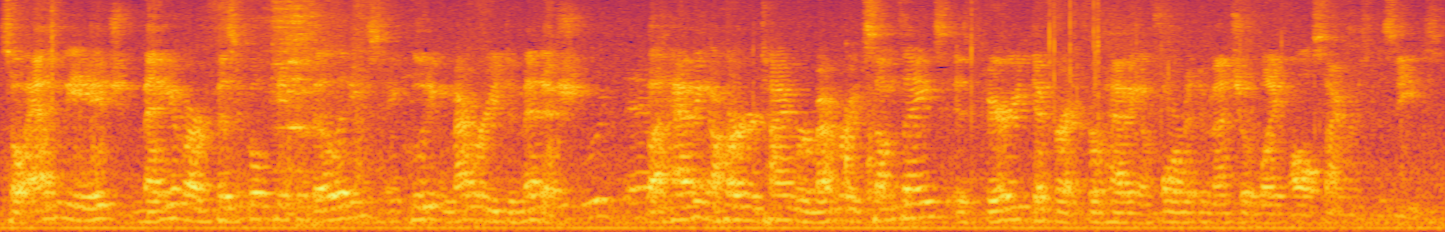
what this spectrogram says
So as we age, many of our physical capabilities, including memory, diminish. But having a harder time remembering some things is very different from having a form of dementia like Alzheimer's disease.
